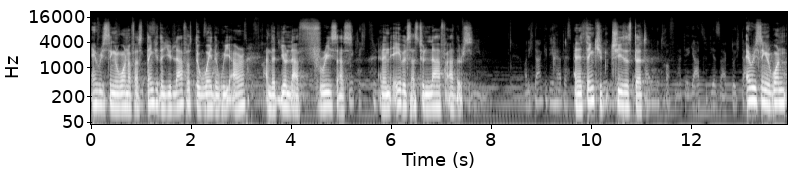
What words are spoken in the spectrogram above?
every single one of us. Thank you that you love us the way that we are, and that your love frees us and enables us to love others. And I thank you, Jesus, that every single one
